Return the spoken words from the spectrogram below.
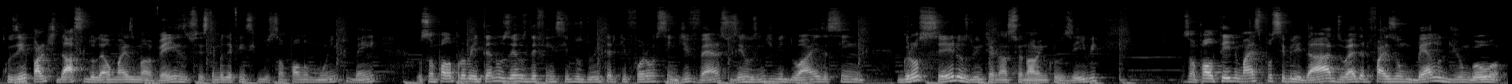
Inclusive, partidaça do Léo mais uma vez. O sistema defensivo do São Paulo muito bem. O São Paulo aproveitando os erros defensivos do Inter, que foram, assim, diversos, erros individuais, assim, grosseiros do Internacional, inclusive. O São Paulo teve mais possibilidades. O Éder faz um belo de um gol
